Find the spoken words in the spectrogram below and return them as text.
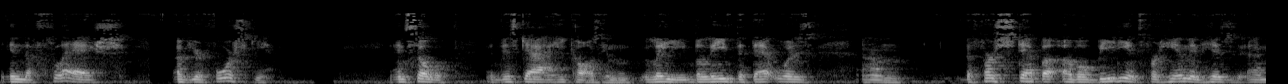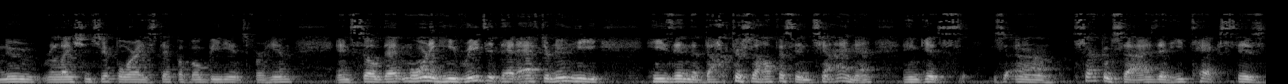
in the flesh of your foreskin. And so this guy, he calls him Lee, believed that that was um, the first step of obedience for him in his uh, new relationship or a step of obedience for him. And so that morning he reads it that afternoon. He, he's in the doctor's office in China and gets uh, circumcised and he texts his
